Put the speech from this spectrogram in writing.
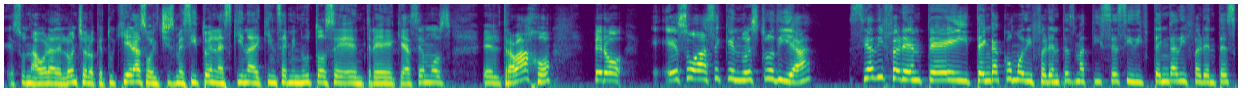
es una hora de lonche, lo que tú quieras, o el chismecito en la esquina de 15 minutos eh, entre que hacemos el trabajo, pero eso hace que nuestro día sea diferente y tenga como diferentes matices y tenga diferentes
